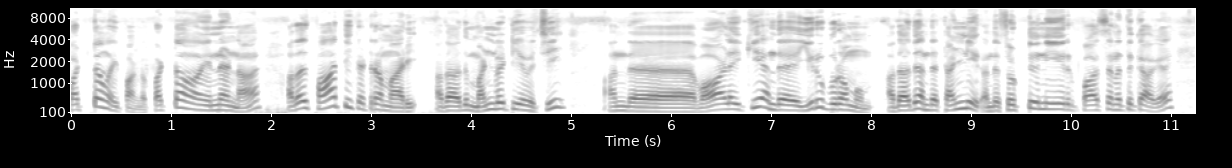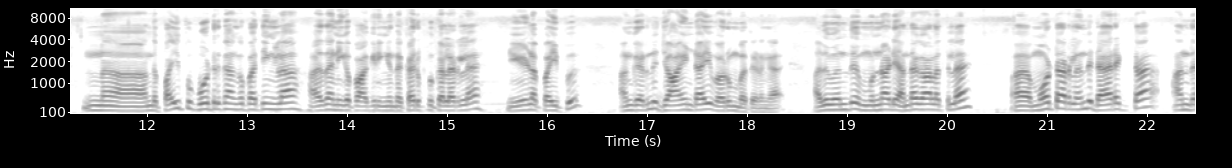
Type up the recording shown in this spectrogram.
பட்டம் வைப்பாங்க. பட்டம் என்னென்னா அதாவது பாத்தி கட்டுற மாதிரி அதாவது மண்வெட்டியை வச்சு அந்த வாழைக்கு அந்த இருபுறமும் அதாவது அந்த தண்ணீர் அந்த சொட்டு நீர் பாசனத்துக்காக அந்த பைப்பு போட்டிருக்காங்க பார்த்தீங்களா அதுதான் நீங்கள் பார்க்குறீங்க இந்த கருப்பு கலரில் நீள பைப்பு. அங்கேருந்து ஜாயிண்ட் ஆகி வரும் பார்த்துடுங்க அது வந்து முன்னாடி அந்த காலத்தில் மோட்டார்லேருந்து டைரெக்டாக அந்த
